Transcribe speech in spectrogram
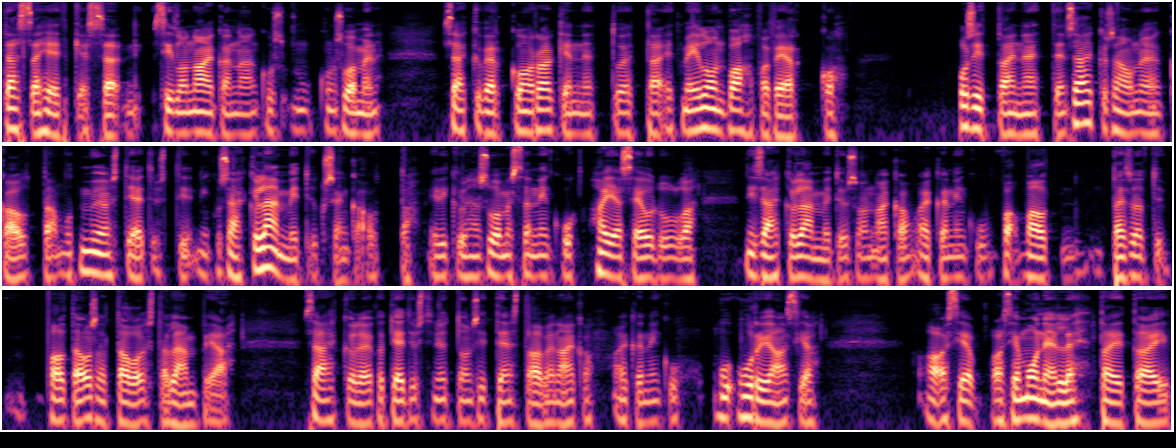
tässä hetkessä silloin aikanaan, kun, kun Suomen sähköverkko on rakennettu, että, että meillä on vahva verkko – osittain näiden sähkösaunojen kautta, mutta myös tietysti niin kuin sähkölämmityksen kautta. Eli kyllähän Suomessa niin kuin hajaseudulla niin sähkölämmitys on aika, aika niin kuin val, tai sanottu, valtaosa taloista lämpeää sähköllä, joka tietysti nyt on sitten talven aika, aika niin kuin hurja asia, asia, asia monelle, tai, tai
